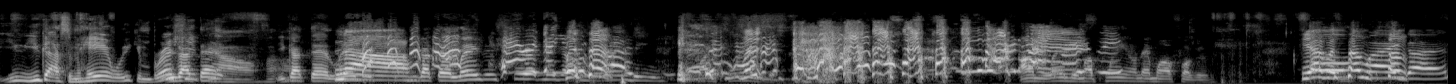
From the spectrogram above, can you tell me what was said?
You you got some hair where you can brush got it. that- No, uh-uh. You got that. Landing, Nah. You got that landing strip. that you But I'm landing. my plane. I'm landing my plane on that motherfucker. yeah, oh but some, my some god.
